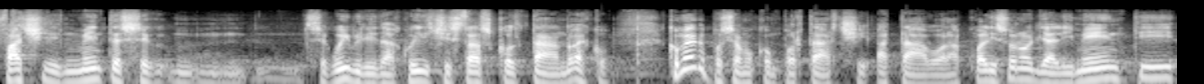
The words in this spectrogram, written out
facilmente seg- seguibili da chi ci sta ascoltando, ecco, com'è che possiamo comportarci a tavola? Quali sono gli alimenti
